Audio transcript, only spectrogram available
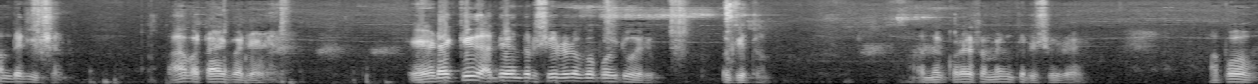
അന്തരീക്ഷമാണ് ആ പത്തായപ്പേരയുടെ ഇടയ്ക്ക് അദ്ദേഹം തൃശ്ശൂരിലൊക്കെ പോയിട്ട് വരും. വ്യക്തിത്വം അന്ന് കുറേ സമയം തൃശ്ശൂരായി. അപ്പോൾ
